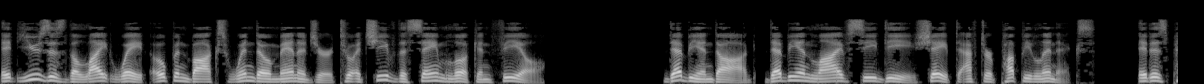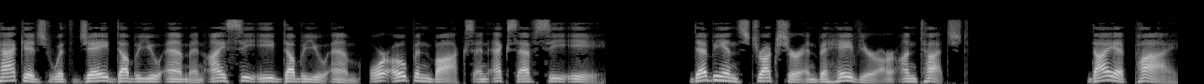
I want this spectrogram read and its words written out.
It uses the lightweight OpenBox window manager to achieve the same look and feel. Debian Dog, Debian Live CD shaped after Puppy Linux. It is packaged with JWM and ICEWM, or OpenBox and XFCE. Debian structure and behavior are untouched. Diet Pi,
